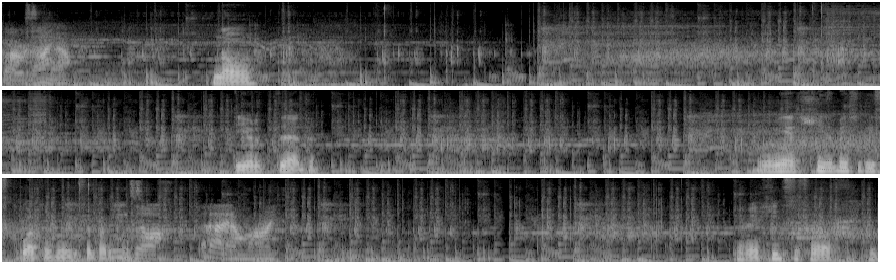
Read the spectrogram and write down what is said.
Far as I know. No. They're dead. Yeah, she's basically squatting in this apartment. He's off, but I don't mind. Okay, it off, but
